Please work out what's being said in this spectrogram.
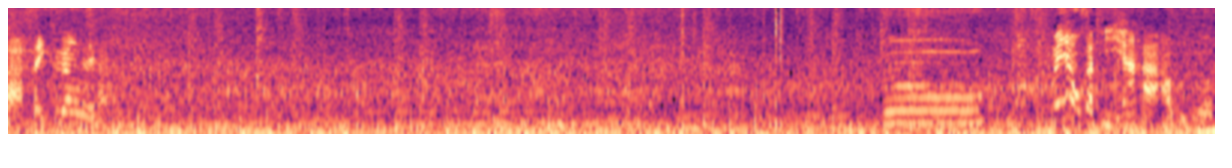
ค่ะ ใส่เครื่องเลยค่ะ อืมไม่เอากะทิอะค่ะ เอาทุกรส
